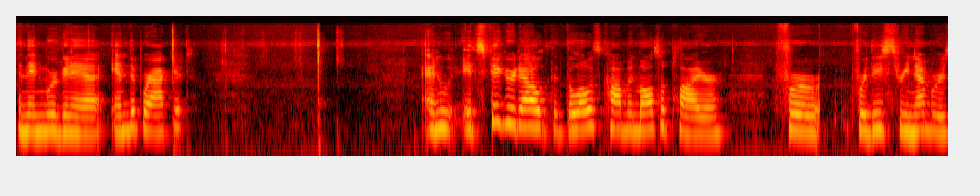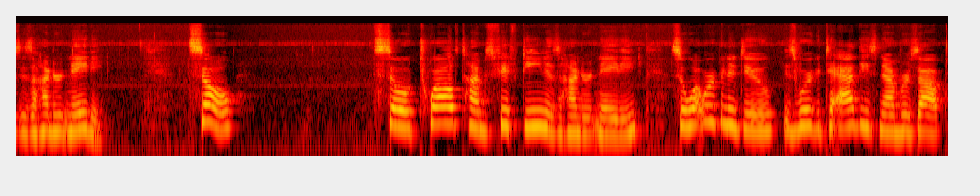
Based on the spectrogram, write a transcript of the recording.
And then we're going to end the bracket. And it's figured out that the lowest common multiplier for for these three numbers is 180 so so 12 times 15 is 180 so what we're going to do is we're going to add these numbers up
